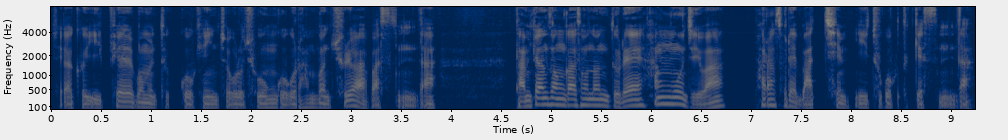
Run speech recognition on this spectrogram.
제가 그 EP 앨범을 듣고 개인적으로 좋은 곡을 한번 추려와 봤습니다. 단편성과 선원들의 항무지와 파라솔의 마침 이 두 곡 듣겠습니다.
